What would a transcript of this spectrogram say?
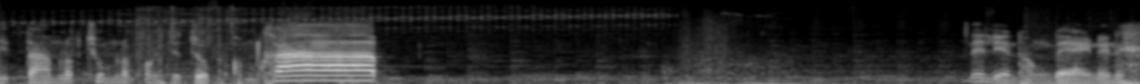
ติดตามรับชมรับฟังจนจบขอบคุณครับ ได้เหรียญทองแดงด้วยนะ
